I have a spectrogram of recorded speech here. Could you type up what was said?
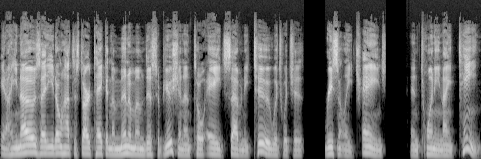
you know, he knows that you don't have to start taking the minimum distribution until age 72, which which is recently changed in 2019.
